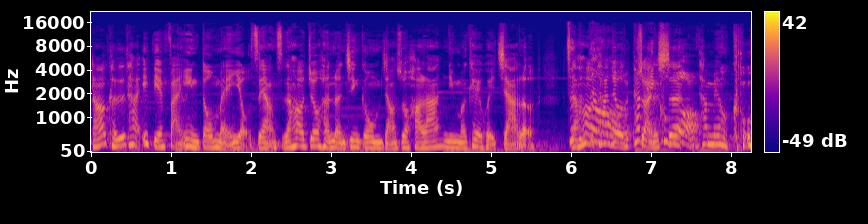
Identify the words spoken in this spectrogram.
然后可是他一点反应都没有这样子，然后就很冷静跟我们讲说，好啦，你们可以回家了。然后他就转身，他没，哦、他没有哭，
